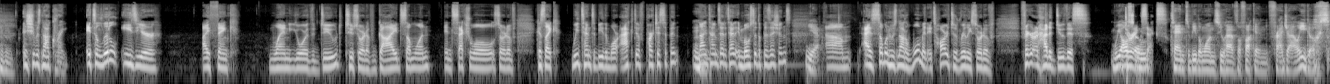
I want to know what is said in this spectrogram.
Mhm. and she was not great. It's a little easier, I think, when you're the dude to sort of guide someone in sexual sort of because like we tend to be the more active participant Mhm. nine times out of ten in most of the positions. Yeah. Um, as someone who's not a woman, it's hard to really sort of figure out how to do this We also sex. tend to be the ones who have the fucking fragile egos,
